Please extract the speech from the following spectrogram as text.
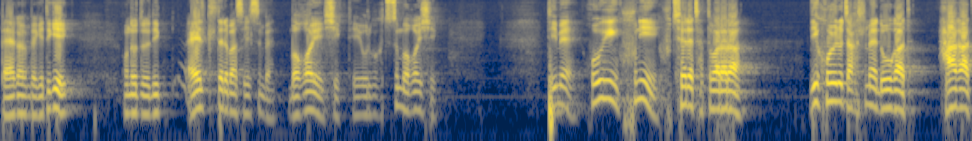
байгаа юм бэ гэдгийг өнөөдөр нэг айлтал дээр бас хэлсэн байна. Могой шиг тий өргөгдсөн могой шиг. Тийм ээ. Хувийн хүний хүчээрээ чадвараараа нэг хоёроо загалмай нуугаад хаагаад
